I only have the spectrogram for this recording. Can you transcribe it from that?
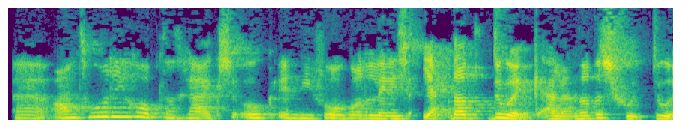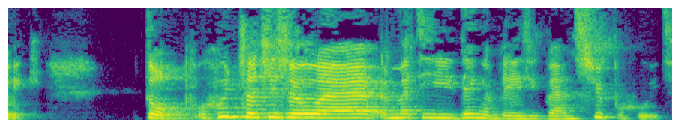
uh, antwoorden hierop? Dan ga ik ze ook in die volgorde lezen. Ja, dat doe ik, Ellen. Dat is goed, doe ik. Top. Goed dat je zo uh, met die dingen bezig bent. Supergoed.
